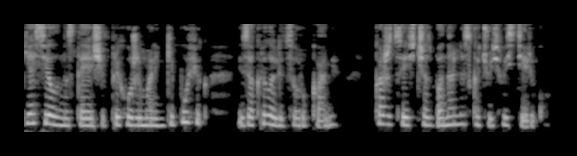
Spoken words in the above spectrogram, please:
Я села на стоящий в прихожей маленький пуфик и закрыла лицо руками. Кажется, я сейчас банально скачусь в истерику.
